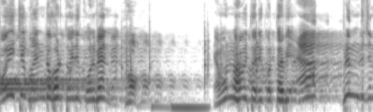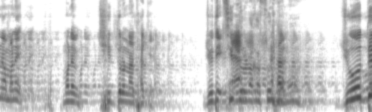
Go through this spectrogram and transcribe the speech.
ওই যে ঘর তৈরি করবেন হ্যাঁ। এমন ভাবে তৈরি করতে হবে এক বৃন্দ যেন মানে মানে ছিদ্র না থাকে। যদি ছিদ্র রাখা। যদি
